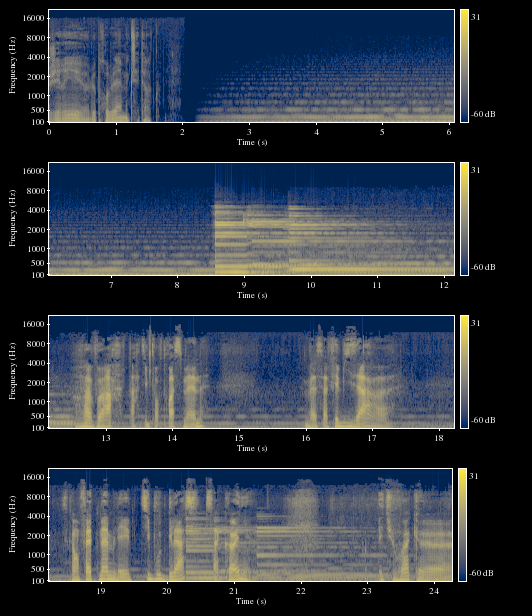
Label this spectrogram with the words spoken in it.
gérer euh, le problème, etc. parti pour trois semaines. Ben, ça fait bizarre. Euh, parce qu'en fait, même les petits bouts de glace, ça cogne. Et tu vois que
